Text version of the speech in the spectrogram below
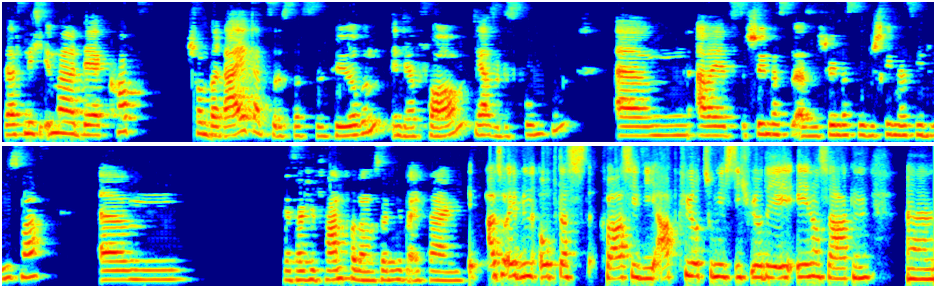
dass nicht immer der Kopf schon bereit dazu ist, das zu hören in der Form, ja, also des Kunden. Ähm, aber jetzt schön, dass du, also schön, dass du beschrieben hast, wie du es machst. Ähm, das habe ich den Faden verloren, soll ich jetzt sagen? Also eben, ob das quasi die Abkürzung ist, ich würde eher sagen, äh,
